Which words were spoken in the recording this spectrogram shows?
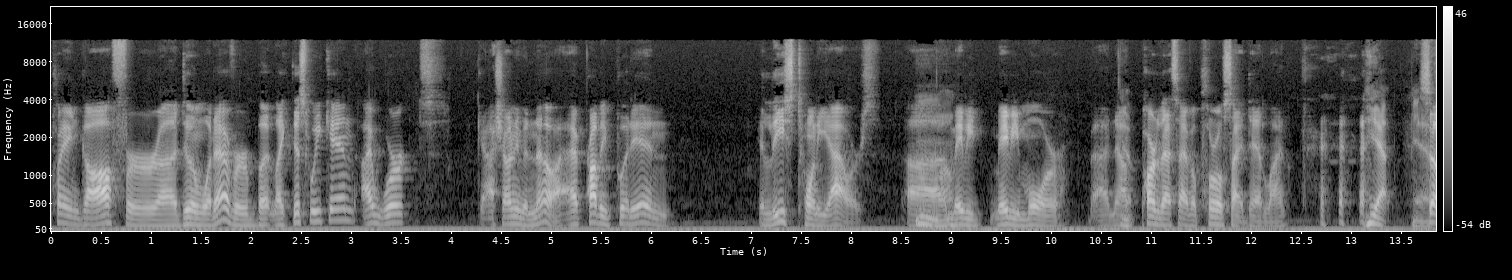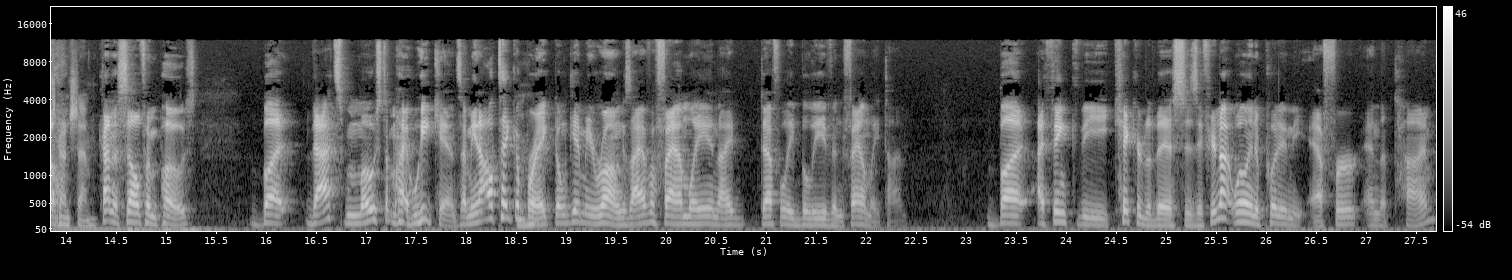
playing golf or uh, doing whatever, but like this weekend, I worked. Gosh, I don't even know. I, I probably put in at least 20 hours, uh, maybe maybe more. Uh, now, Yep. part of that's I have a Pluralsight deadline. Yeah. Yeah. so it's crunch time. kind of self-imposed but that's most of my weekends i mean i'll take a break don't get me wrong because i have a family and i definitely believe in family time but i think the kicker to this is if you're not willing to put in the effort and the time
